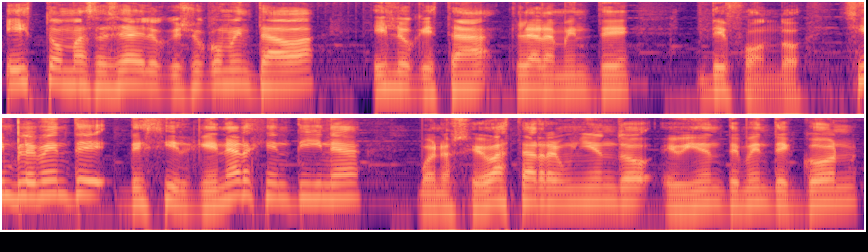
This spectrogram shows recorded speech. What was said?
esto más allá de lo que yo comentaba, es lo que está claramente de fondo. Simplemente decir que en Argentina, bueno, se va a estar reuniendo evidentemente con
